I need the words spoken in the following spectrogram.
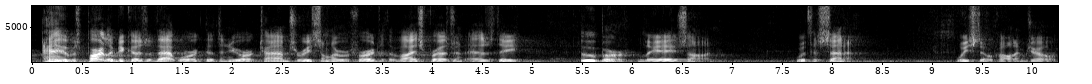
it was partly because of that work that the New York Times recently referred to the Vice President as the Uber liaison with the Senate. We still call him Joe.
